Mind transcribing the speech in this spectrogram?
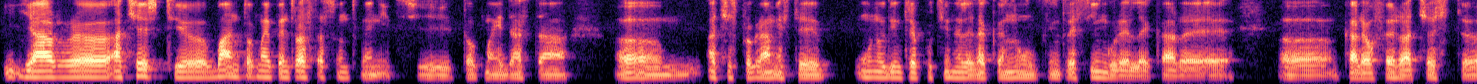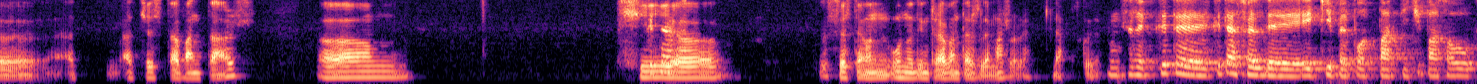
Iar uh, acești uh, bani tocmai pentru asta sunt veniți și tocmai de asta um, acest program este unul dintre puținele, dacă nu printre singurele, care, uh, care oferă acest, acest avantaj. Um, și, și este un, unul dintre avantajele majore. Da, scuze. Înțeleg. Câte, câte astfel de echipe pot participa sau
